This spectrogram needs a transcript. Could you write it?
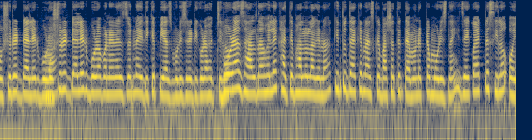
মসুরের ডালের বড়া। মসুরের ডালের বড়া বানানোর জন্য এদিকে পেঁয়াজ মরিচ রেডি করা হচ্ছিল। বড়া ঝাল না হলে খাইতে ভালো লাগে না। কিন্তু দেখেন আজকে বাসাতে তেমন একটা মরিচ নাই। যে কয়েকটা ছিল ওই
